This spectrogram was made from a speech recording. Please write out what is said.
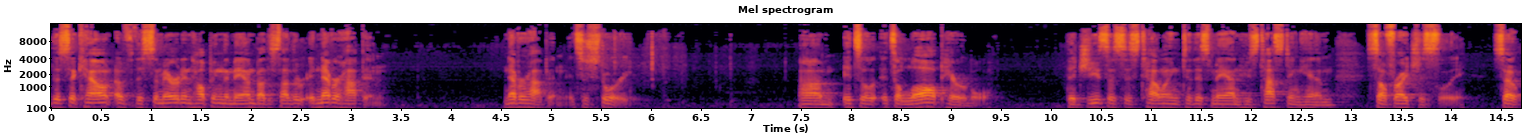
this account of the Samaritan helping the man by the side of the road. it never happened. Never happened. It's a story. Um, it's, a, it's a law parable that Jesus is telling to this man who's testing him self righteously. So,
